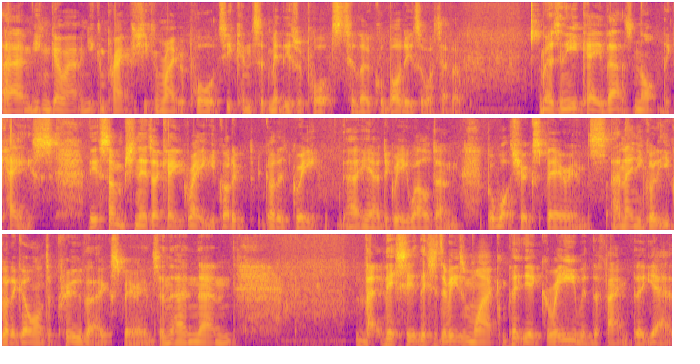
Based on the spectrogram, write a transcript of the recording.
Um, you can go out and you can practice. You can write reports. You can submit these reports to local bodies or whatever. Whereas in the UK, that's not the case. The assumption is, okay, great, you've got a got a degree, uh, yeah, degree, well done. But what's your experience? And then you've got you've got to go on to prove that experience. And and um, that this is this is the reason why I completely agree with the fact that yeah,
